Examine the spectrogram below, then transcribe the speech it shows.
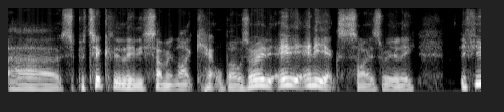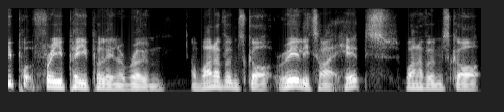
uh, particularly something like kettlebells or any, any any exercise really, if you put three people in a room and one of them's got really tight hips, one of them's got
